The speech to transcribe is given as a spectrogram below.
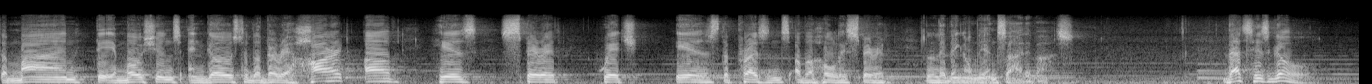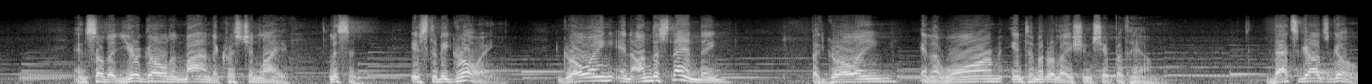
the mind, the emotions, and goes to the very heart of His Spirit, which is the presence of the Holy Spirit living on the inside of us. That's His goal. And so that your goal and mine, the Christian life, listen, is to be growing. Growing in understanding, but growing in a warm, intimate relationship with Him. That's God's goal.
